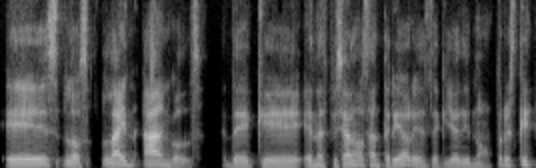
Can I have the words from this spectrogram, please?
es los line angles, de que en especial en los anteriores, de que yo digo, no, pero es que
